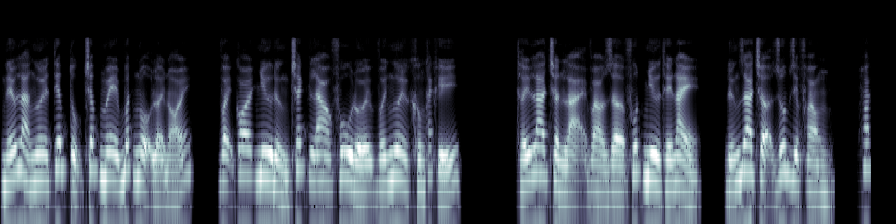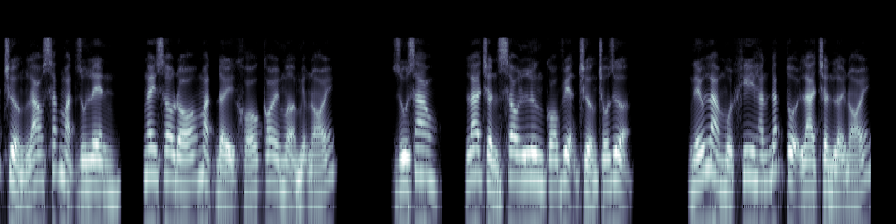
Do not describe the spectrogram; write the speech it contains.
nếu là ngươi tiếp tục chấp mê bất ngộ lời nói, vậy coi như đừng trách lao phu đối với ngươi không khách khí. Thấy La Trần lại vào giờ phút như thế này, đứng ra chợ giúp Diệp Phong, hoác trưởng lao sắc mặt run lên, ngay sau đó mặt đầy khó coi mở miệng nói. Dù sao, La Trần sau lưng có viện trưởng chỗ dựa. Nếu là một khi hắn đắc tội La Trần lời nói,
